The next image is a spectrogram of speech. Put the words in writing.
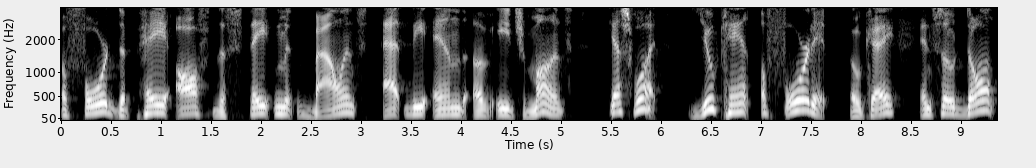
afford to pay off the statement balance at the end of each month guess what? You can't afford it okay? And so don't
